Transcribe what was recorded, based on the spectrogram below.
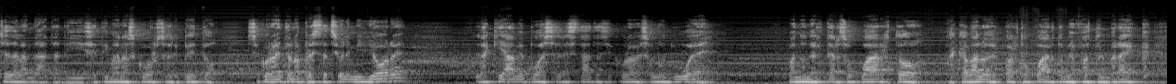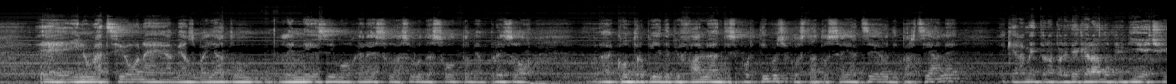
c'è dall'andata di settimana scorsa, ripeto, sicuramente una prestazione migliore, la chiave può essere stata sicuramente, sono due, quando nel terzo quarto, a cavallo del quarto quarto abbiamo fatto il break e in un'azione abbiamo sbagliato un, l'ennesimo canestro da solo da sotto, abbiamo preso eh, contropiede più fallo e antisportivo, ci è costato 6 a 0 di parziale e chiaramente una partita che eravamo più 10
